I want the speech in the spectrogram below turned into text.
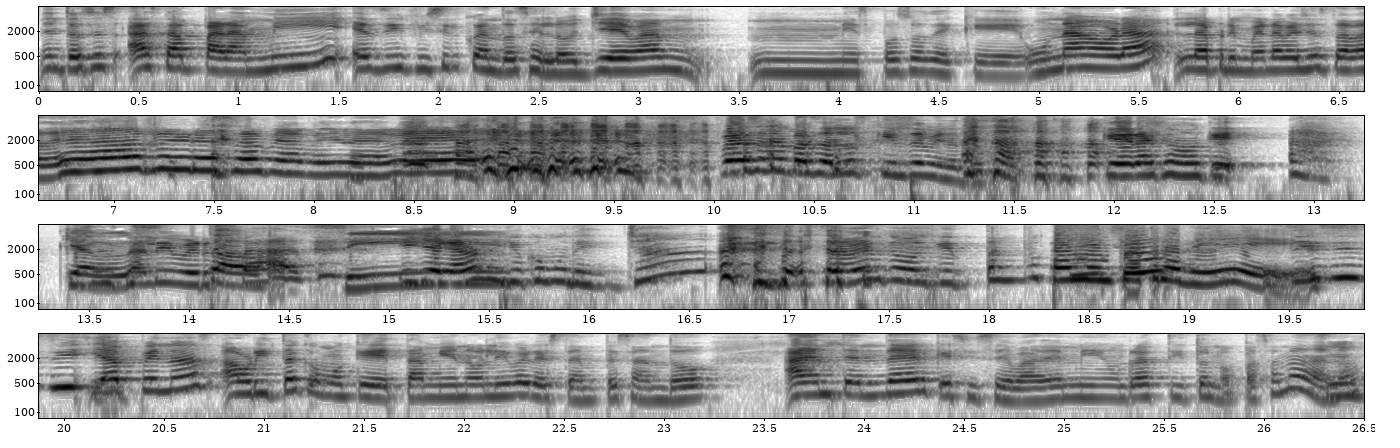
Entonces, hasta para mí es difícil cuando se lo lleva mm, mi esposo de que una hora, la primera vez yo estaba de, ah, regrésame a mi bebé. Pero eso me pasó los 15 minutos, que era como que, ay, Qué ¿qué es esta gusto. libertad? Sí. Y llegaron y yo como de, ya, ¿sabes? Como que tampoco. Váyanse otra vez. Sí, sí, sí, Y apenas ahorita como que también Oliver está empezando a entender que si se va de mí un ratito no pasa nada, ¿no?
